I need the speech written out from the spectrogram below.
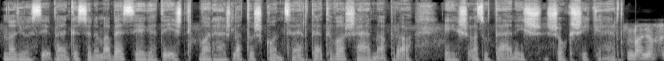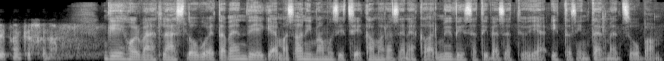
Nagyon szépen köszönöm a beszélgetést, varázslatos koncertet vasárnapra, és azután is sok sikert. Nagyon szépen köszönöm. G. Horváth László volt a vendégem, az Anima Muzicé Kamarazenekar művészeti vezetője itt az Intermedzóban.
